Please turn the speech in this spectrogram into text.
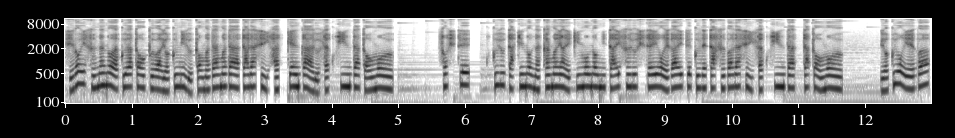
白い砂のアクアトープはよく見るとまだまだ新しい発見がある作品だと思う。そして、ククルたちの仲間や生き物に対する姿勢を描いてくれた素晴らしい作品だったと思う。欲を言えば、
